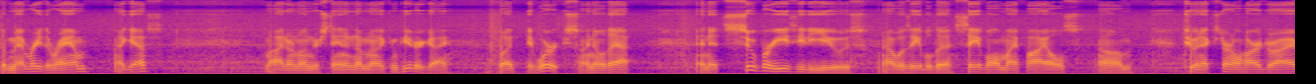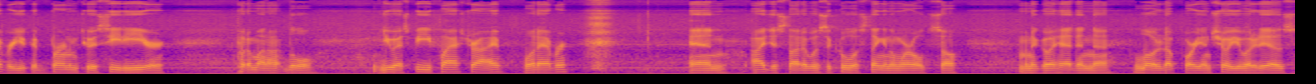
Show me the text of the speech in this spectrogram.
the memory, the RAM, I guess. I don't understand it, I'm not a computer guy. But it works, I know that. And it's super easy to use. I was able to save all my files um, to an external hard drive, or you could burn them to a CD, or put them on a little USB flash drive, whatever. And I just thought it was the coolest thing in the world, so I'm going to go ahead and uh, load it up for you and show you what it is.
